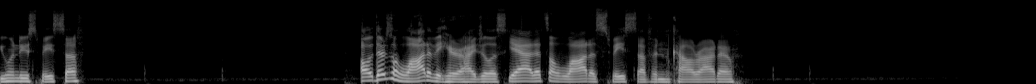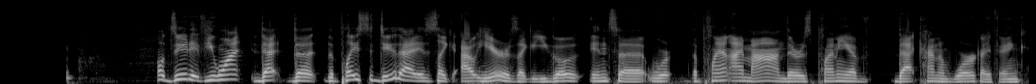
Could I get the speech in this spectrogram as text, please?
You want to do space stuff? Oh, there's a lot of it here, Hydralisk. Yeah, that's a lot of space stuff in Colorado. Oh, dude, if you want that, the the place to do that is like out here. Is like you go into where the plant I'm on. There's plenty of that kind of work. I think.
